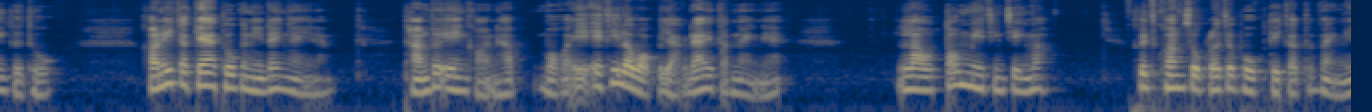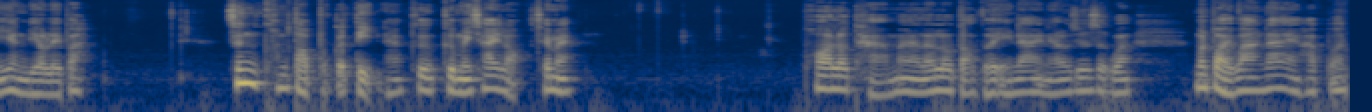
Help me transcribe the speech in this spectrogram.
นี่คือทุก คราวนี้จะแก้ทุกอันนี้ได้ไงนะถามตัวเองก่อนครับ บอกว่าไอ้ที่เราบอกอยากได้ตำแหน่งเนี้ยเราต้องมีจริงๆป่ะคือความสุขเราจะผูกติดกับตำแหน่งนี้อย่างเดียวเลยป่ะซึ่งคำตอบปกตินะคือคือไม่ใช่หรอกใช่ไหมพอเราถามมาแล้วเราตอบตัวเองได้นะเราจะรู้สึกว่ามันปล่อยวางได้ครับว่า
